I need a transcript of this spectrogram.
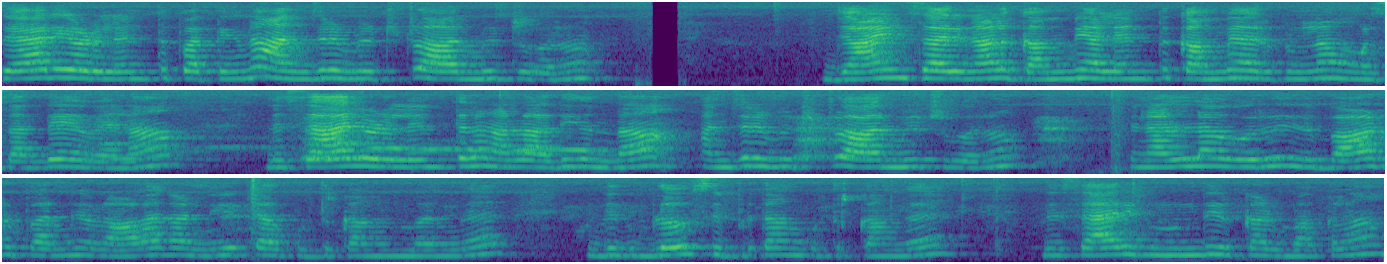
சேரீயோட லென்த்து பார்த்தீங்கன்னா அஞ்சரை மீட்ரு டு ஆறு மீட்ரு வரும். ஜாயின் சாரினால கம்மியாக லென்த்து கம்மியாக இருக்குன்னா உங்களுக்கு சந்தேகம் வேணாம். இந்த சாரியோட லென்த்தெல்லாம் நல்லா அதிகம்தான். அஞ்சரை மீட்ரு டு ஆறு மீட்ரு வரும். இது நல்லா ஒரு இது பார்டர் பாருங்கள் இவ்வளோ அழகாக நீட்டாக கொடுத்துருக்காங்கன்னு பாருங்கள் இதுக்கு ப்ளவுஸ் இப்படி தான் கொடுத்துருக்காங்க. இந்த சாரிக்கு முந்தி இருக்கான்னு பார்க்கலாம்.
